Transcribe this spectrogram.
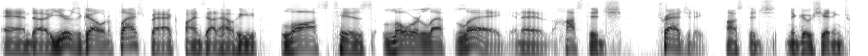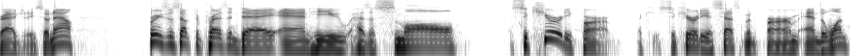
And uh, years ago, in a flashback, finds out how he lost his lower left leg in a hostage tragedy, hostage negotiating tragedy. So now brings us up to present day, and he has a small security firm, a security assessment firm. And the one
